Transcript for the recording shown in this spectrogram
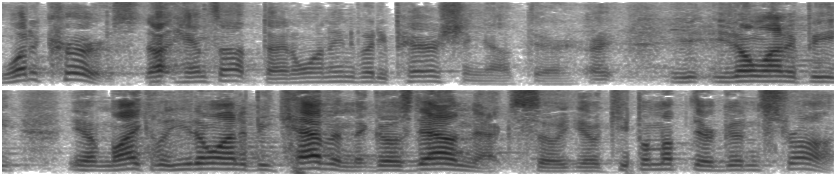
What occurs? Uh, hands up. I don't want anybody perishing out there. Right? You, you, don't want to be, you know, Michael, you don't want to be Kevin that goes down next. So, you know, keep them up there good and strong.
